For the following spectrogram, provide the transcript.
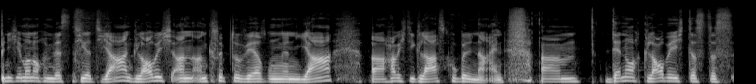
Bin ich immer noch investiert? Ja. Glaube ich an, an Kryptowährungen? Ja. Äh, Habe ich die Glaskugel? Nein. Ähm, dennoch glaube ich, dass das,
